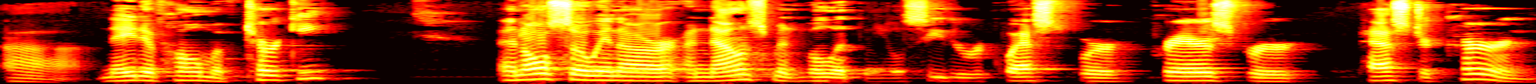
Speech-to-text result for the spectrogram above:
uh, native home of Turkey. And also in our announcement bulletin, you'll see the request for prayers for Pastor Kern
